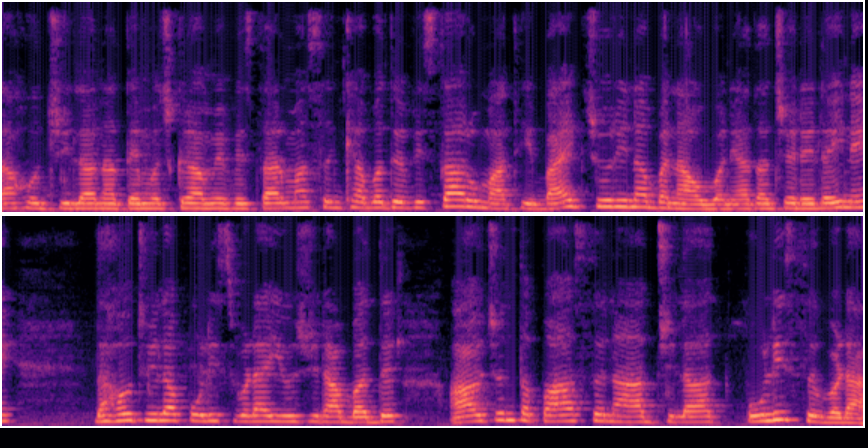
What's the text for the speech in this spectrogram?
દાહોદ જિલ્લાના તેમજ ગ્રામ્ય વિસ્તારમાં સંખ્યાબંધ વિસ્તારોમાંથી બાઇક ચોરીના બનાવો બન્યા હતા, જેને લઈને દાહોદ જિલ્લા પોલીસ વડા યોજનાબદ્ધ આયોજન તપાસ નાયબ જિલ્લા પોલીસ વડા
